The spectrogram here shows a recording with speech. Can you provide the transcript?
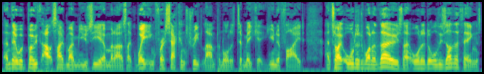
and they were both outside my museum, and I was like waiting for a second street lamp in order to make it unified. And so I ordered one of those, and I ordered all these other things,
